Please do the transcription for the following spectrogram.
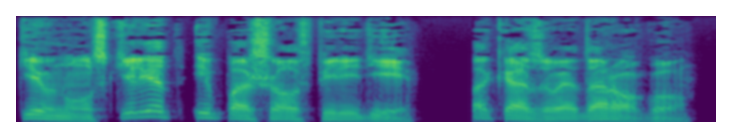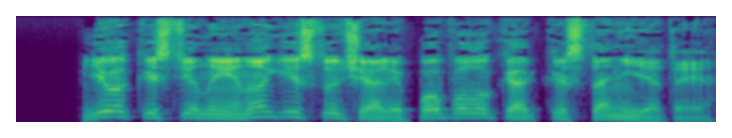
Кивнул скелет и пошел впереди, показывая дорогу. Его костяные ноги стучали по полу, как кастаньеты.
